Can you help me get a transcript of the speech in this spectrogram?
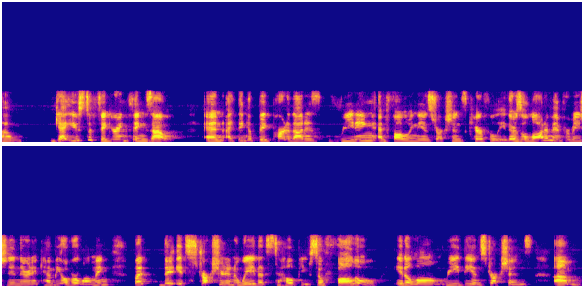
um, get used to figuring things out. And I think a big part of that is reading and following the instructions carefully. There's a lot of information in there and it can be overwhelming, but the, it's structured in a way that's to help you. So follow it along, read the instructions. Um,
